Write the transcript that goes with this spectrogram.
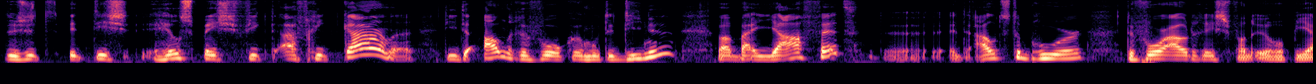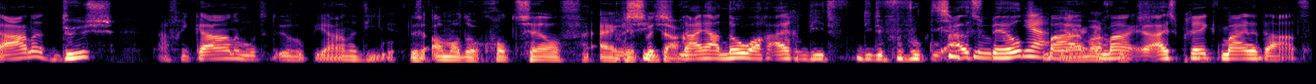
Dus het, het is heel specifiek de Afrikanen die de andere volkeren moeten dienen. Waarbij Jafet, de, de oudste broer, de voorouder is van de Europeanen. Dus Afrikanen moeten de Europeanen dienen. Dus allemaal door God zelf eigenlijk Precies. bedacht. Nou ja, Noach eigenlijk die, het- die de vervloeking uitspeelt, ja. maar, Ja, maar maar, goed. uitspreekt, maar inderdaad.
